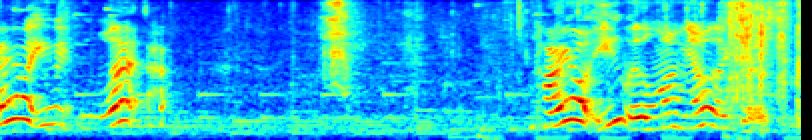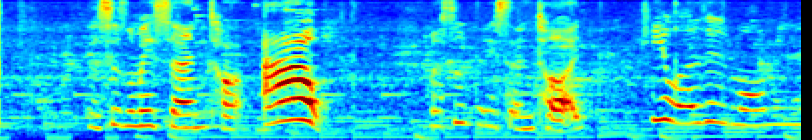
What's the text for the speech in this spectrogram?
How y'all even what? How, how y'all eat with a long nail like this? This is my son Todd. Ow! This is my son Todd. He loves his mommy.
